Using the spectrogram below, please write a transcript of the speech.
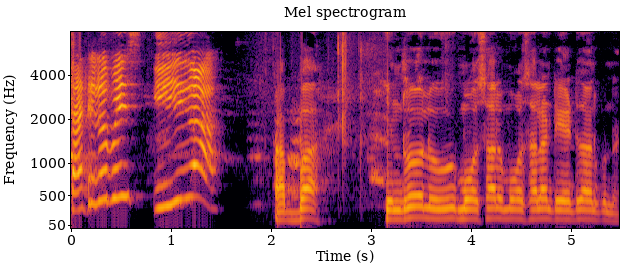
థర్టీ రూపీస్ ఈగా అబ్బా ఇన్ని రోజులు మోసాలు మోసాలు అంటే ఏంటిదో అనుకున్నా.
